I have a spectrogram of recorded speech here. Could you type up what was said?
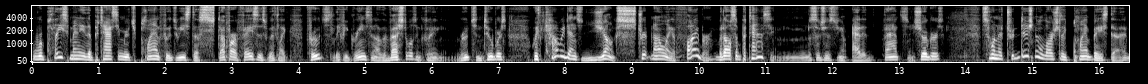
replace many of the potassium-rich plant foods we used to stuff our faces with, like fruits, leafy greens, and other vegetables, including roots and tubers, with calorie-dense junk stripped not only of fiber, but also potassium, such as you know, added fats and sugars. So in a traditional, largely plant-based diet,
